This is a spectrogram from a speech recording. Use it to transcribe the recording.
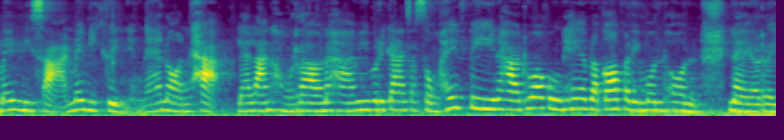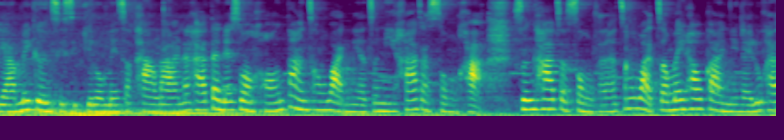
ไม่มีสารไม่มีกลิ่นอย่างแน่นอนค่ะ และร้านของเรานะคะ มีบริการจะส่งให้ฟรีนะคะ ทั่วกรุงเทพแล้วก็ปริมณฑลในระยะไม่เกิน 40 กิโลเมตรจากทางร้านนะคะ แต่ในส่วนของต่างจังหวัดเนี่ยจะมีค่าจัดส่งค่ะ ซึ่งค่าจัดส่งแต่ละจังหวัดจะไม่เท่ากันยังไงลูกค้า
